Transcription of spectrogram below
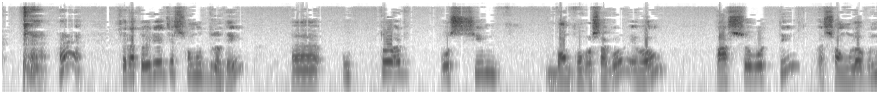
হ্যাঁ? সেটা তৈরি হয়েছে সমুদ্রতেই উত্তর, পশ্চিম বঙ্গোপসাগর এবং পার্শ্ববর্তী সংলগ্ন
